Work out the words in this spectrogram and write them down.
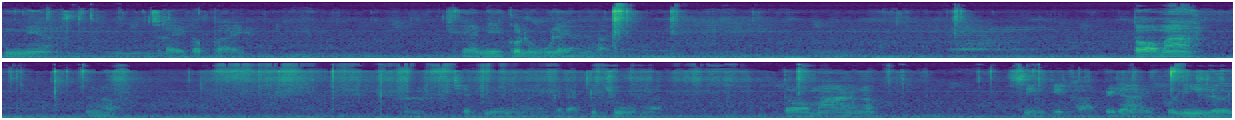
เนี่ย ใส่เข้าไป แค่นี้ก็รู้แล้วนะครับ ต่อมานะครับเช็ดมือหน่อยกระดาษทิชชู่นะครับ ต่อมานะครับ สิ่งที่ขาดไปได้ก็นี่เลย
